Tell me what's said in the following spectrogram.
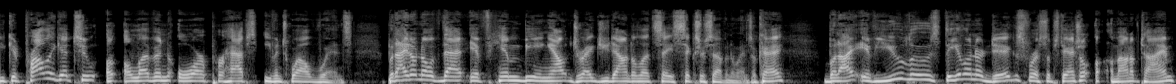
you could probably get to uh, 11 or perhaps even 12 wins. But I don't know if that if him being out drags you down to let's say 6 or 7 wins, okay? But I if you lose Thielen or Diggs for a substantial uh, amount of time,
